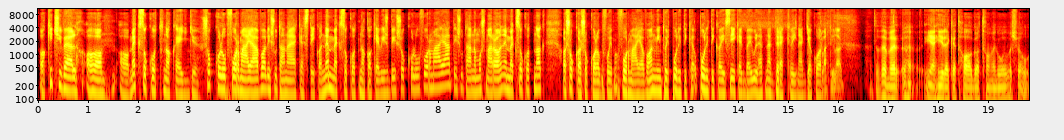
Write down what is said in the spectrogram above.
a kicsivel, a, a megszokott megszokottnak egy sokkoló formájával, és utána elkezdték a nem megszokottnak a kevésbé sokkoló formáját, és utána most már a nem megszokottnak a sokkal sokkolóbb formája van, mint hogy politika, politikai székekbe ülhetnek drag gyakorlatilag. Hát az ember ilyen híreket hallgatva, meg olvasva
